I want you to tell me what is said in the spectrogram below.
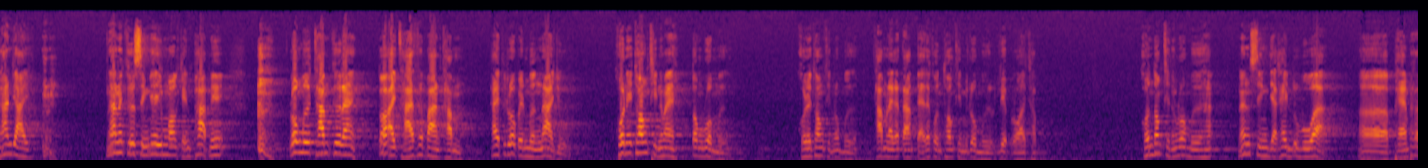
งานใหญ่นั่นคือสิ่งที่มองเห็นภาพนี้ ลงมือทำคืออะไร ก็ไอ้ฐานรัฐบาลทำให้พิโลกเป็นเมืองหน้าอยู่ คนในท้องถิ่นทำไมต้องร่วมมือ คนในท้องถิ่นร่วมมือทำอะไรก็ตาม แต่ถ้าคนท้องถิ่นไม่ร่วมมือเรียบร้อยครับ คนท้องถิ่นต้องร่วมมือฮะนั่นสิ่งอยากให้ดูว่าแผนพัฒ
